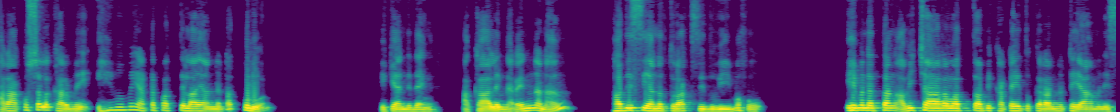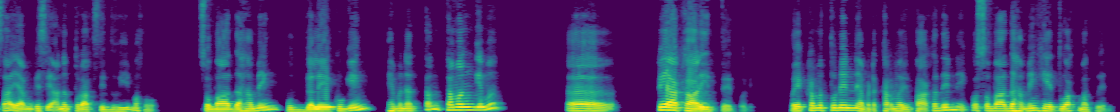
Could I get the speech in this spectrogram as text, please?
අර අකුසල කර්මය එහෙමම යටපත් වෙලා යන්නටත් පුළුවන්. ඒ කියන්නේ දැන් අකාලේ මැරෙන්න නම් හදිසි අනතුරක් සිදුවීම හෝ. එහෙම නැත්නම් අවිචාරවත්ව අපි කටයුතු කරන්නට යාම නිසා යම්කිසි අනතුරක් සිදුවීම හෝ. සබාදහමෙන් පුද්ගලයෙකුගෙන් එහෙම නැත්නම් තමන්ගෙම ක්‍රියාකාරීත්වය තුළින්. ඔය ක්‍රම තුනෙන් අපිට කර්ම විපාක දෙන්නේ එක්ක සබාදහමෙන් හේතුවක් මතුවෙනවා.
